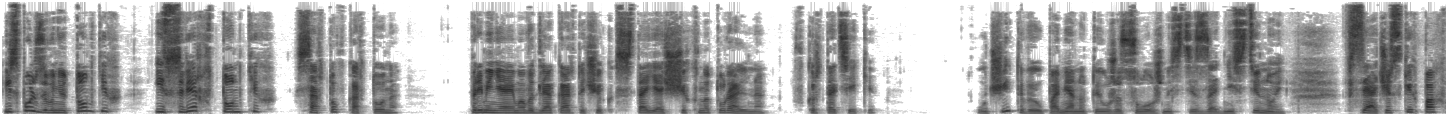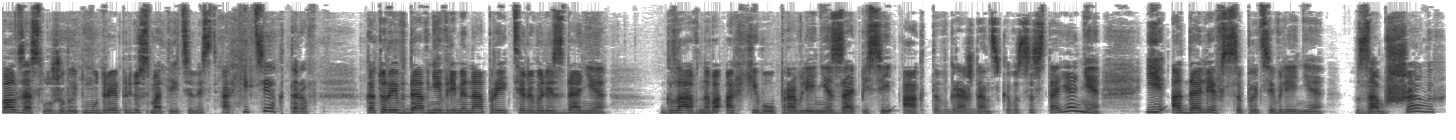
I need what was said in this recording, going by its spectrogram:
использованию тонких и сверхтонких сортов картона, применяемого для карточек, стоящих натурально в картотеке. Учитывая упомянутые уже сложности с задней стеной, всяческих похвал заслуживает мудрая предусмотрительность архитекторов, которые в давние времена проектировали здания Главного архива управления записей актов гражданского состояния и, одолев сопротивление замшелых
